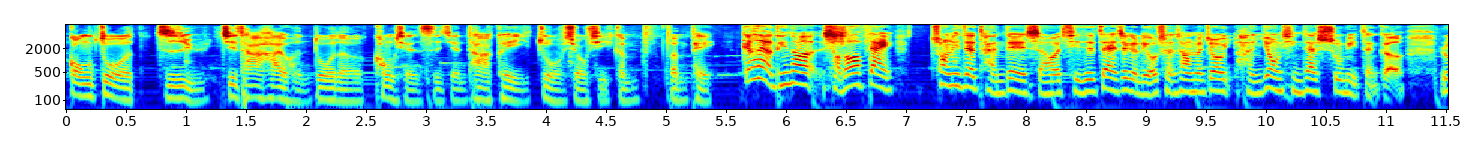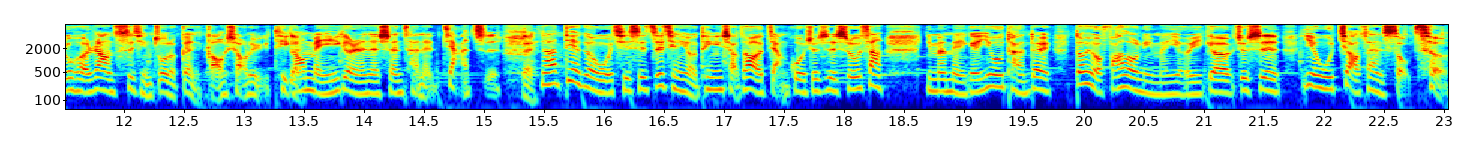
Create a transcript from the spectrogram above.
工作之余，其实他还有很多的空闲时间，他可以做休息跟分配。刚才有听到小豆在创立这个团队的时候，其实在这个流程上面就很用心在梳理整个如何让事情做得更高效率，提高每一个人的生产的价值。对。那第二个，我其实之前有听小赵有讲过，就是实际上你们每个业务团队都有 follow 你们有一个就是业务教战手册。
